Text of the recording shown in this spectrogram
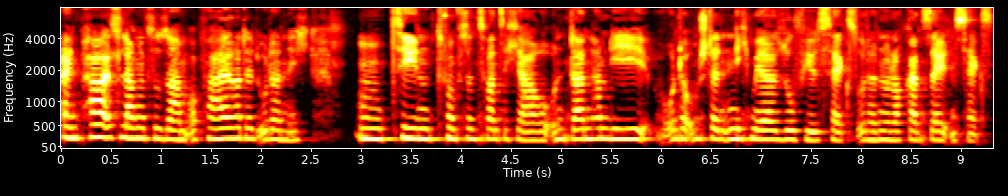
ein Paar ist lange zusammen, ob verheiratet oder nicht. 10, 15, 20 Jahre und dann haben die unter Umständen nicht mehr so viel Sex oder nur noch ganz selten Sex.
